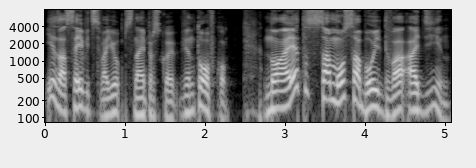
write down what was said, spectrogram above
и засейвить свою снайперскую винтовку. Ну а это, само собой, 2-1.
